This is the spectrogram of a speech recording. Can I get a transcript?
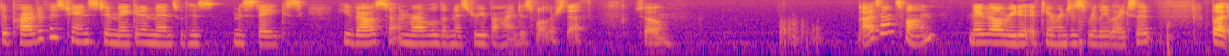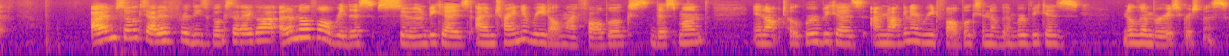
deprived of his chance to make an amends with his mistakes, he vows to unravel the mystery behind his father's death. So, that sounds fun. Maybe I'll read it if Cameron just really likes it. But I'm so excited for these books that I got. I don't know if I'll read this soon because I'm trying to read all my fall books this month in October because I'm not going to read fall books in November because November is Christmas.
